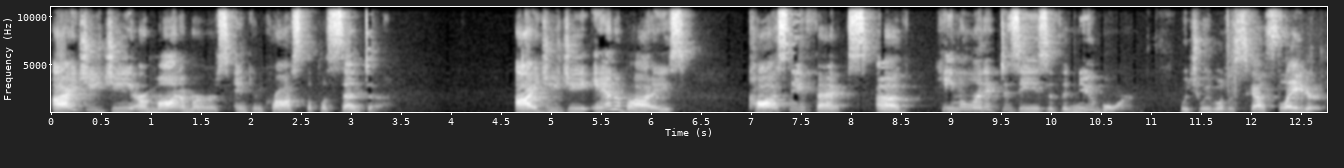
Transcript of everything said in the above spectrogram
IgG are monomers and can cross the placenta. IgG antibodies cause the effects of hemolytic disease of the newborn, which we will discuss later.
